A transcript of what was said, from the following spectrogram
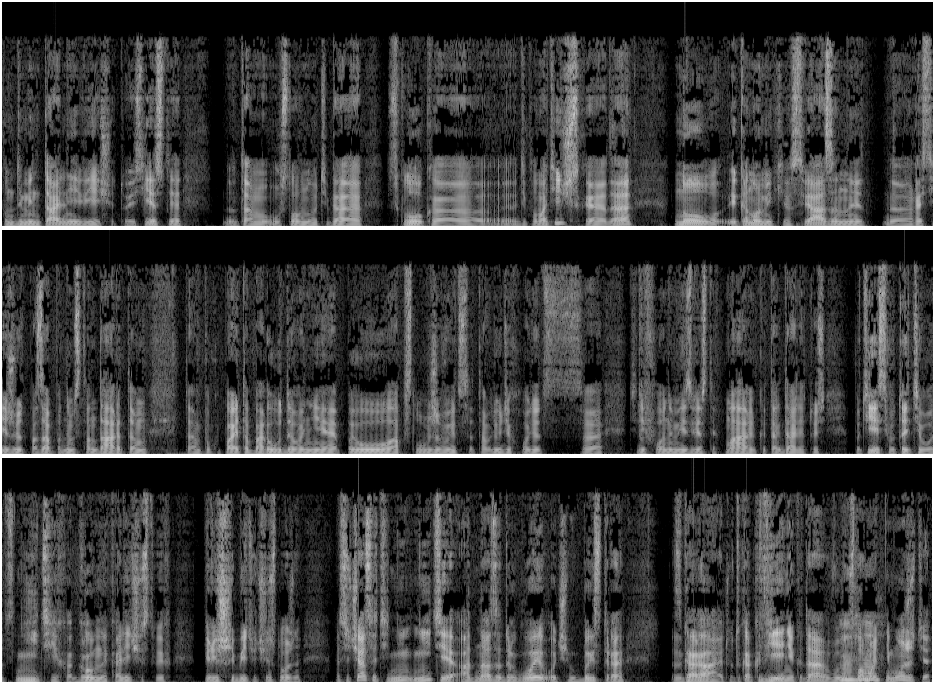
фундаментальные вещи. То есть, если ну, там, условно, у тебя склока э, дипломатическая, да, но экономики связаны, э, Россия живет по западным стандартам, там покупает оборудование, ПО обслуживается, там люди ходят с телефонами известных марок и так далее. То есть вот есть вот эти вот нити, их огромное количество, их перешибить очень сложно. А сейчас эти нити одна за другой очень быстро сгорают. Это как веник, да, вы его угу. сломать не можете,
